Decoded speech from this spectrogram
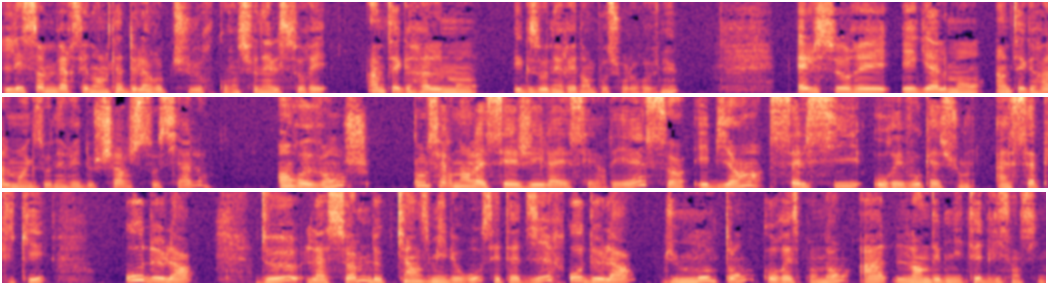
les sommes versées dans le cadre de la rupture conventionnelle seraient intégralement exonérées d'impôt sur le revenu. Elle serait également intégralement exonérée de charges sociales. En revanche, concernant la CSG et la SRDS, eh bien, celle-ci aurait vocation à s'appliquer au-delà de la somme de 15 000 euros, c'est-à-dire au-delà du montant correspondant à l'indemnité de licenciement.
